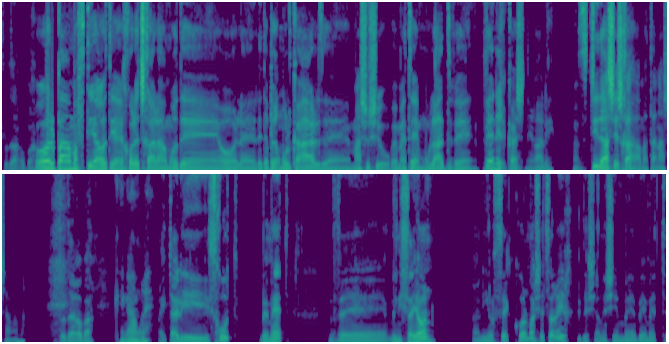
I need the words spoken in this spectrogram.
תודה רבה. כל פעם מפתיע אותי היכולת שלך לעמוד אה, או לדבר מול קהל, זה משהו שהוא באמת אה, מולד ו- ונרכש, נראה לי. אז תדע שיש לך המתנה שם. תודה רבה. לגמרי. הייתה לי זכות, באמת, ומניסיון, אני עושה כל מה שצריך כדי שאנשים אה, באמת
